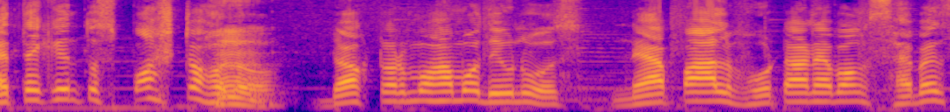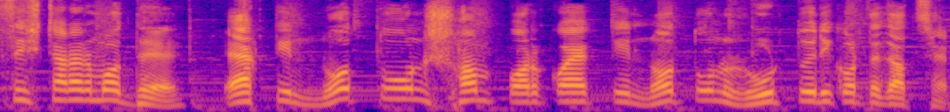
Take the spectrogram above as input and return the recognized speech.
এতে কিন্তু স্পষ্ট হলো ডক্টর মোহাম্মদ ইউনুস নেপাল ভুটান এবং সেভেন সিস্টারের মধ্যে একটি নতুন সম্পর্ক একটি নতুন রুট তৈরি করতে যাচ্ছেন।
